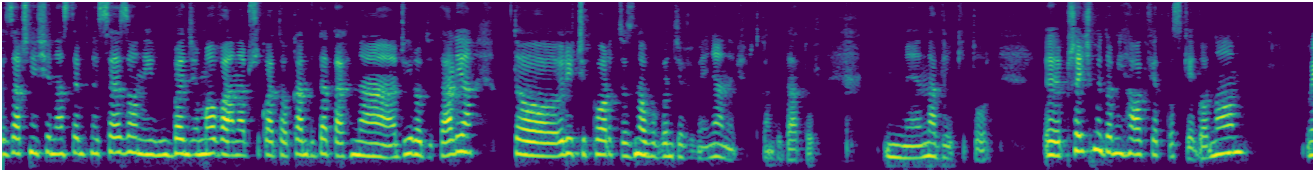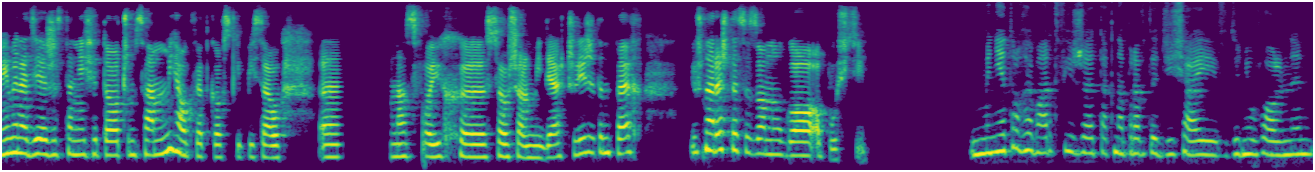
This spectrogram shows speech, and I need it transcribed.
zacznie się następny sezon i będzie mowa na przykład o kandydatach na Giro d'Italia, to Richie Port znowu będzie wymieniany wśród kandydatów mm, na Wielki Tour. Y, przejdźmy do Michała Kwiatkowskiego. No, Miejmy nadzieję, że stanie się to, o czym sam Michał Kwiatkowski pisał y, na swoich social mediach, czyli że ten pech już na resztę sezonu go opuści. Mnie trochę martwi, że tak naprawdę dzisiaj w dniu wolnym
